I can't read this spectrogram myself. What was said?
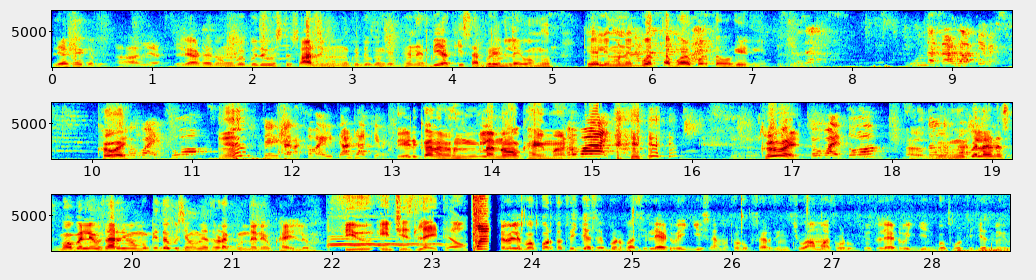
લેઠે કે ભાઈ? હા લેટ લેઠે તો હું ભાઈ બધી વસ્તુ ચાર્જિંગમાં મૂકી દઉં. કેમ કે છે ને બે ખિસ્સા ભરીને લાવ્યો. આમ થેલી ઠેલી મને ગોતતા બળ પડતો હોય એટલે. ગુંદા કાઢા કહેવાય. ખવાય? ખવાય તો? હે? તેડકાના ખવાય કાઢા કહેવાય. તેડકાના રંગલા નો ખાય મારા ખવાય. ખવાય. ખવાય તો? હા પેલા ને મોબાઈલ ને એવું ચાર્જિંગમાં મૂકી દઉં પછી હું થોડા ગુંદા ને એવું ખાઈ લઉં. Few inches later. એટલે બપોર તો થઈ જશે પણ પાછી લેટ વહી ગઈ છે. આમાં થોડુંક ચાર્જિંગ છું આમાં થોડુંક છું લેટ વહી ગઈ ને બપોર થઈ જશે. મેં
